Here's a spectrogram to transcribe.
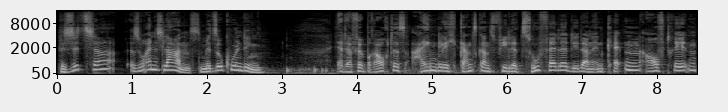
Besitzer so eines Ladens mit so coolen Dingen? Ja, dafür braucht es eigentlich ganz, ganz viele Zufälle, die dann in Ketten auftreten.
